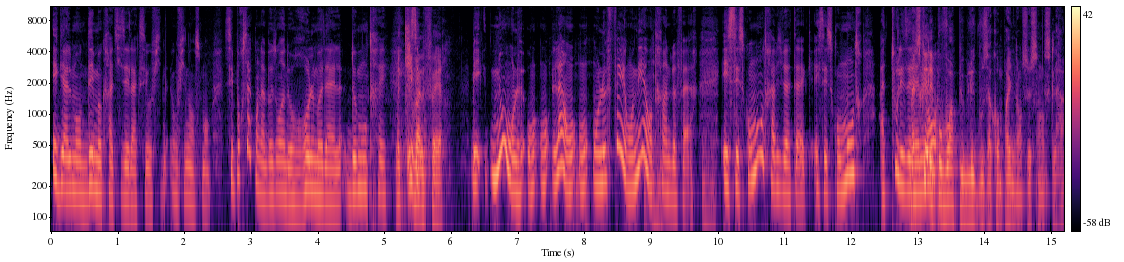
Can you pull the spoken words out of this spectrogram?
également démocratiser l'accès au, financement. C'est pour ça qu'on a besoin de rôle modèle, de montrer. Mais qui va le faire? Mais nous, on là, on, le fait, on est en train de le faire. Et c'est ce qu'on montre à Vivatech, et c'est ce qu'on montre à tous les événements. Est-ce que les pouvoirs publics vous accompagnent dans ce sens-là?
